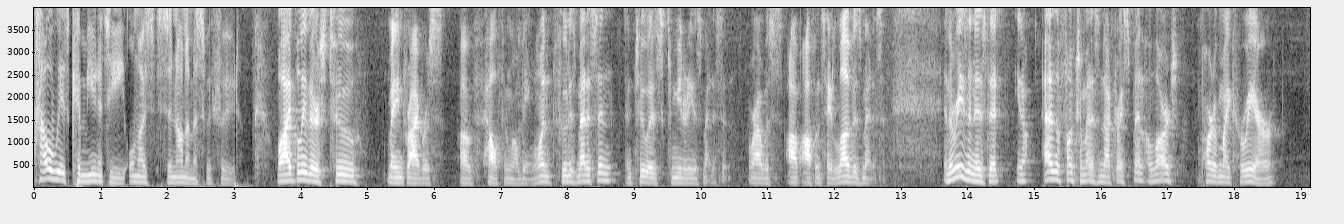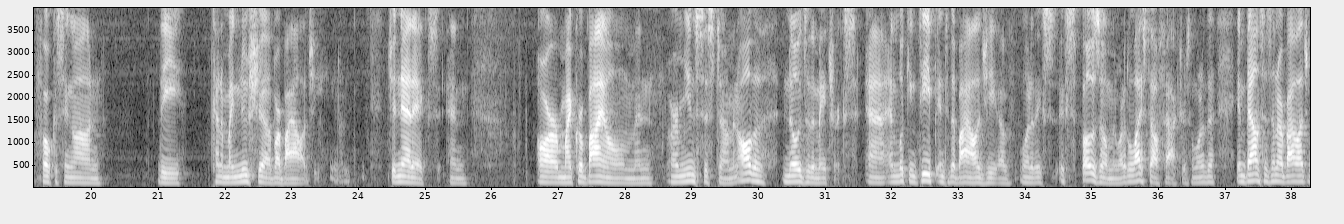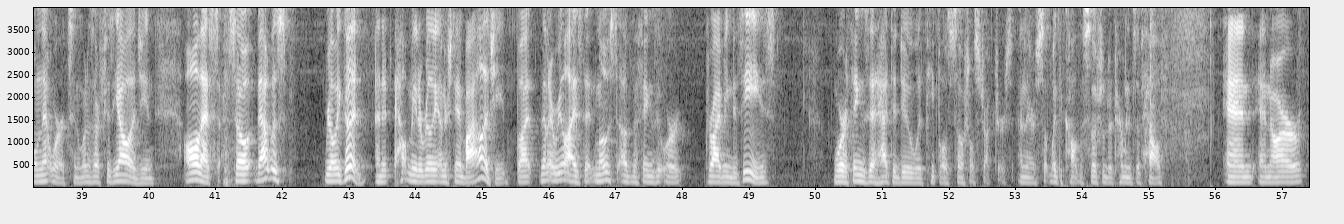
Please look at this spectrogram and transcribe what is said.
how is community almost synonymous with food? Well, I believe there's two main drivers of health and well-being. One, food is medicine, and two is community is medicine. Or I was often say love is medicine. And the reason is that, you know, as a functional medicine doctor, I spent a large part of my career focusing on the kind of minutia of our biology, you know, genetics and our microbiome and our immune system and all the nodes of the matrix uh, and looking deep into the biology of what are the ex- exposome and what are the lifestyle factors and what are the imbalances in our biological networks and what is our physiology and all that stuff. So that was really good and it helped me to really understand biology. But then I realized that most of the things that were driving disease were things that had to do with people's social structures and there's what they call the social determinants of health and, and our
